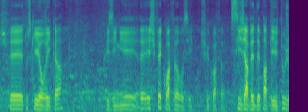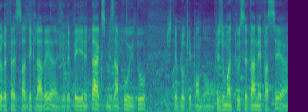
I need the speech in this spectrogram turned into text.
Je fais tout ce qui est Orica, cuisinier et je fais coiffeur aussi. Je suis coiffeur. Si j'avais des papiers et tout, j'aurais fait ça déclaré. hein. J'aurais payé mes taxes, mes impôts et tout. J'étais bloqué pendant plus ou moins toute cette année passée. hein.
